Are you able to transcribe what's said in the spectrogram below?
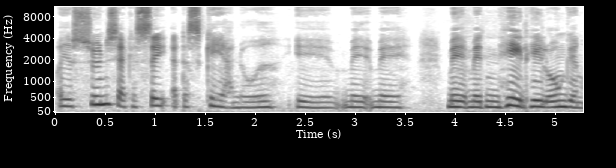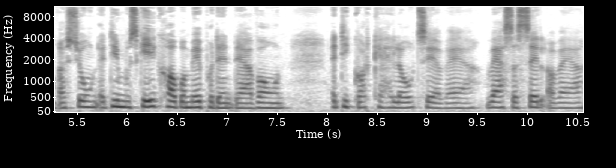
Og jeg synes, jeg kan se, at der sker noget øh, med, med, med, med den helt, helt unge generation, at de måske ikke hopper med på den der vogn, at de godt kan have lov til at være, være sig selv og være,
